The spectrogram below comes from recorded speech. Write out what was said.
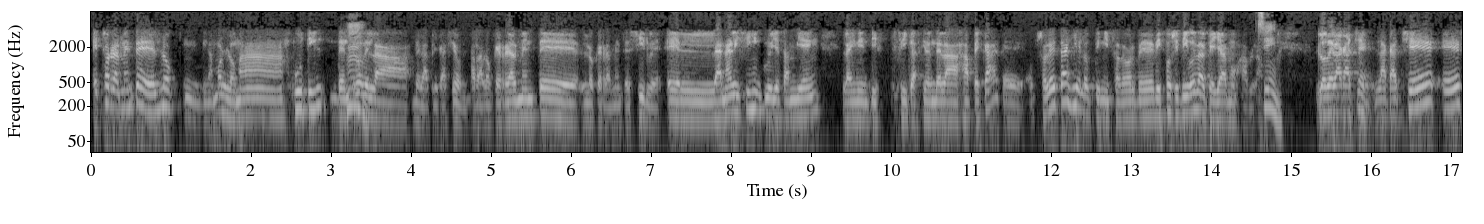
esto realmente es lo, digamos, lo más útil dentro mm. de, la, de la aplicación, para lo que realmente, lo que realmente sirve. El análisis incluye también la identificación de las APK obsoletas y el optimizador de dispositivos del que ya hemos hablado. Lo de la caché. La caché es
